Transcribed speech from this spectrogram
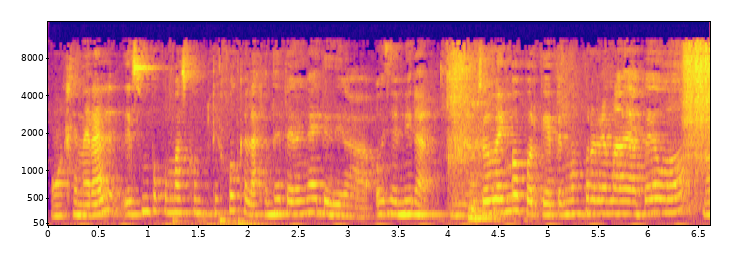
o en general es un poco más complejo que la gente te venga y te diga, oye, mira, yo vengo porque tengo un problema de apego, ¿no?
